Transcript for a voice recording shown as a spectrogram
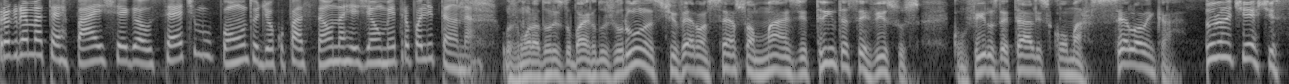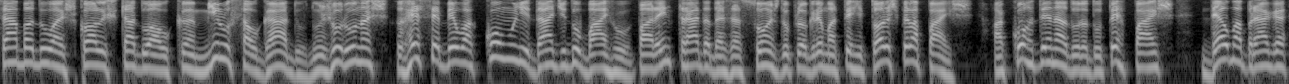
Programa Ter Paz chega ao sétimo ponto de ocupação na região metropolitana. Os moradores do bairro do Jurunas tiveram acesso a mais de 30 serviços. Confira os detalhes com Marcelo Alencar. Durante este sábado, a Escola Estadual Camilo Salgado, no Jurunas, recebeu a comunidade do bairro para a entrada das ações do programa Territórios pela Paz. A coordenadora do Ter Paz, Delma Braga,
